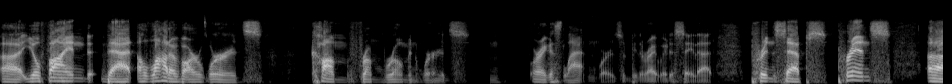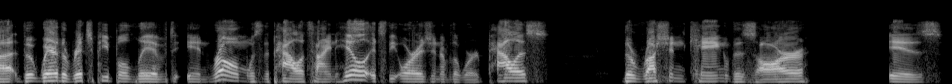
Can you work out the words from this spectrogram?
Uh, you'll find that a lot of our words come from Roman words or I guess Latin words would be the right way to say that. Princeps, prince. Uh, the where the rich people lived in Rome was the Palatine Hill. It's the origin of the word palace. The Russian king, the Tsar, is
